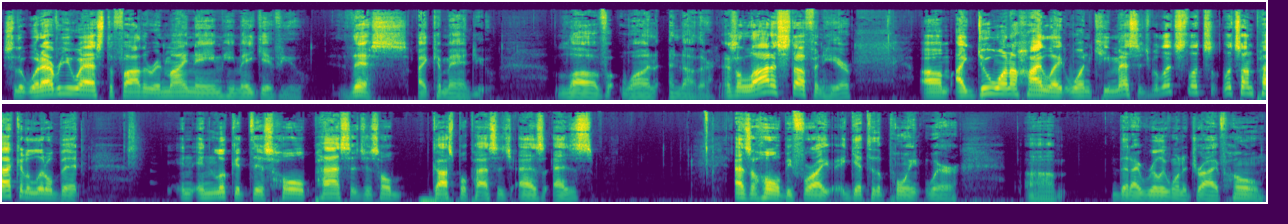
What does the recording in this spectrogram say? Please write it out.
so that whatever you ask the Father in my name, he may give you. This I command you love one another. There's a lot of stuff in here. Um, I do want to highlight one key message, but let's let's let's unpack it a little bit and, and look at this whole passage, this whole gospel passage as as as a whole before I get to the point where um, that I really want to drive home.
